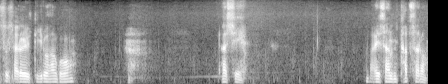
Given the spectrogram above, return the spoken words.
수사를 뒤로 하고 다시 마이산 탑사로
